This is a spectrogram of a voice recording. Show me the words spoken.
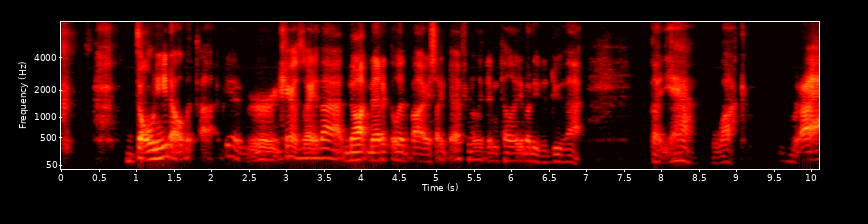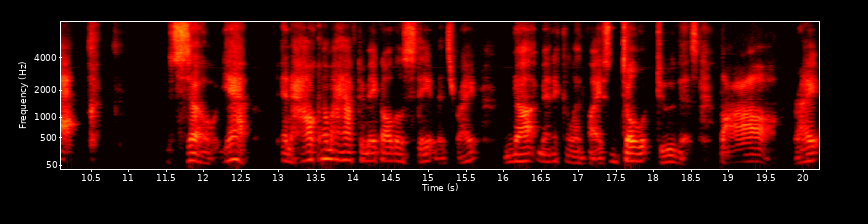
Don't eat all the time. Yeah, you can't say that. Not medical advice. I definitely didn't tell anybody to do that. But yeah, luck. So yeah. And how come I have to make all those statements, right? Not medical advice. Don't do this. Bah, right?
